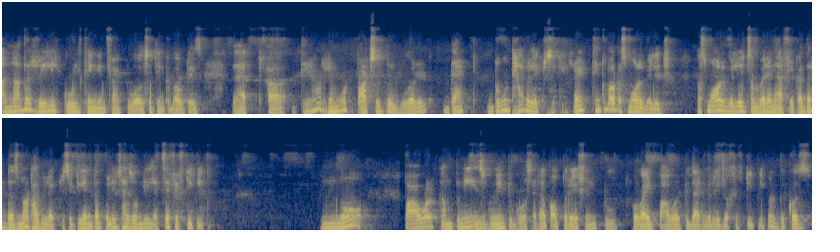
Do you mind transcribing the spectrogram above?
Another really cool thing, in fact, to also think about is that uh, there are remote parts of the world that don't have electricity, right? Think about a small village, a small village somewhere in Africa that does not have electricity, and that village has only, let's say, 50 people. No power company is going to go set up operation to provide power to that village of 50 people because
